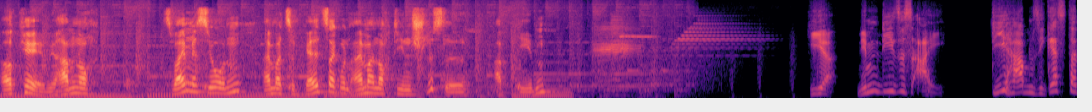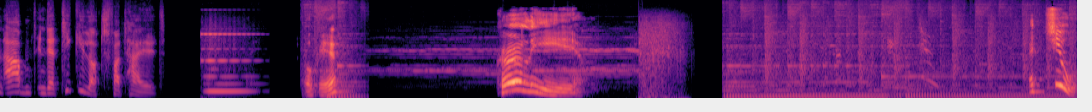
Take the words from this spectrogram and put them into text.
Okay, wir haben noch zwei Missionen. Einmal zu Geldsack und einmal noch den Schlüssel abgeben. Hier, nimm dieses Ei. Die haben sie gestern Abend in der Tiki Lodge verteilt. Okay. Curly. Atschu.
